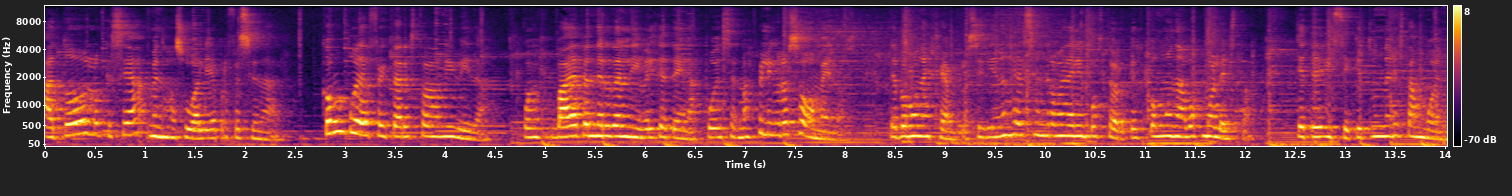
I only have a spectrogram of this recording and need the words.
a todo lo que sea menos a su valía profesional. ¿Cómo puede afectar esto a mi vida? Pues va a depender del nivel que tengas, puede ser más peligroso o menos. Te pongo un ejemplo, si tienes el síndrome del impostor, que es como una voz molesta, que te dice que tú no eres tan bueno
